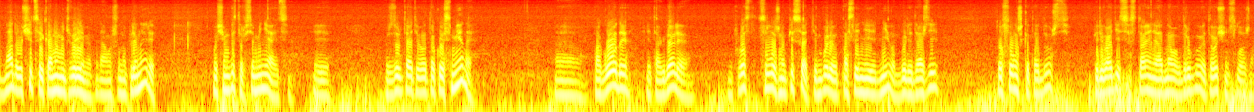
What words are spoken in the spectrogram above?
Надо учиться экономить время, потому что на пленэре очень быстро все меняется. И в результате вот такой смены э, погоды и так далее просто сложно писать. Тем более вот последние дни вот были дожди, то солнышко, то дождь. Переводить состояние одного в другое – это очень сложно.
